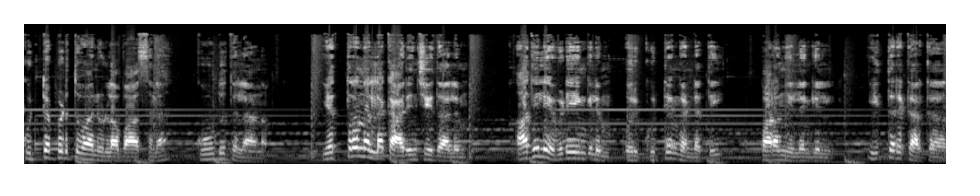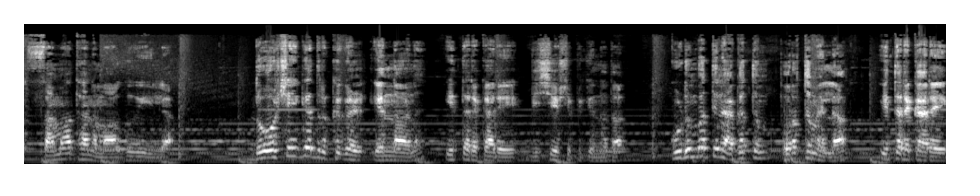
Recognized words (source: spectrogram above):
കുറ്റപ്പെടുത്തുവാനുള്ള വാസന കൂടുതലാണ്. എത്ര നല്ല കാര്യം ചെയ്താലും അതിലെവിടെയെങ്കിലും ഒരു കുറ്റം കണ്ടെത്തി പറഞ്ഞില്ലെങ്കിൽ ഇത്തരക്കാർക്ക് സമാധാനമാകുകയില്ല. ദോഷിക ദൃക്കുകൾ എന്നാണ് ഇത്തരക്കാരെ വിശേഷിപ്പിക്കുന്നത്. കുടുംബത്തിനകത്തും പുറത്തുമെല്ലാം ഇത്തരക്കാരെ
